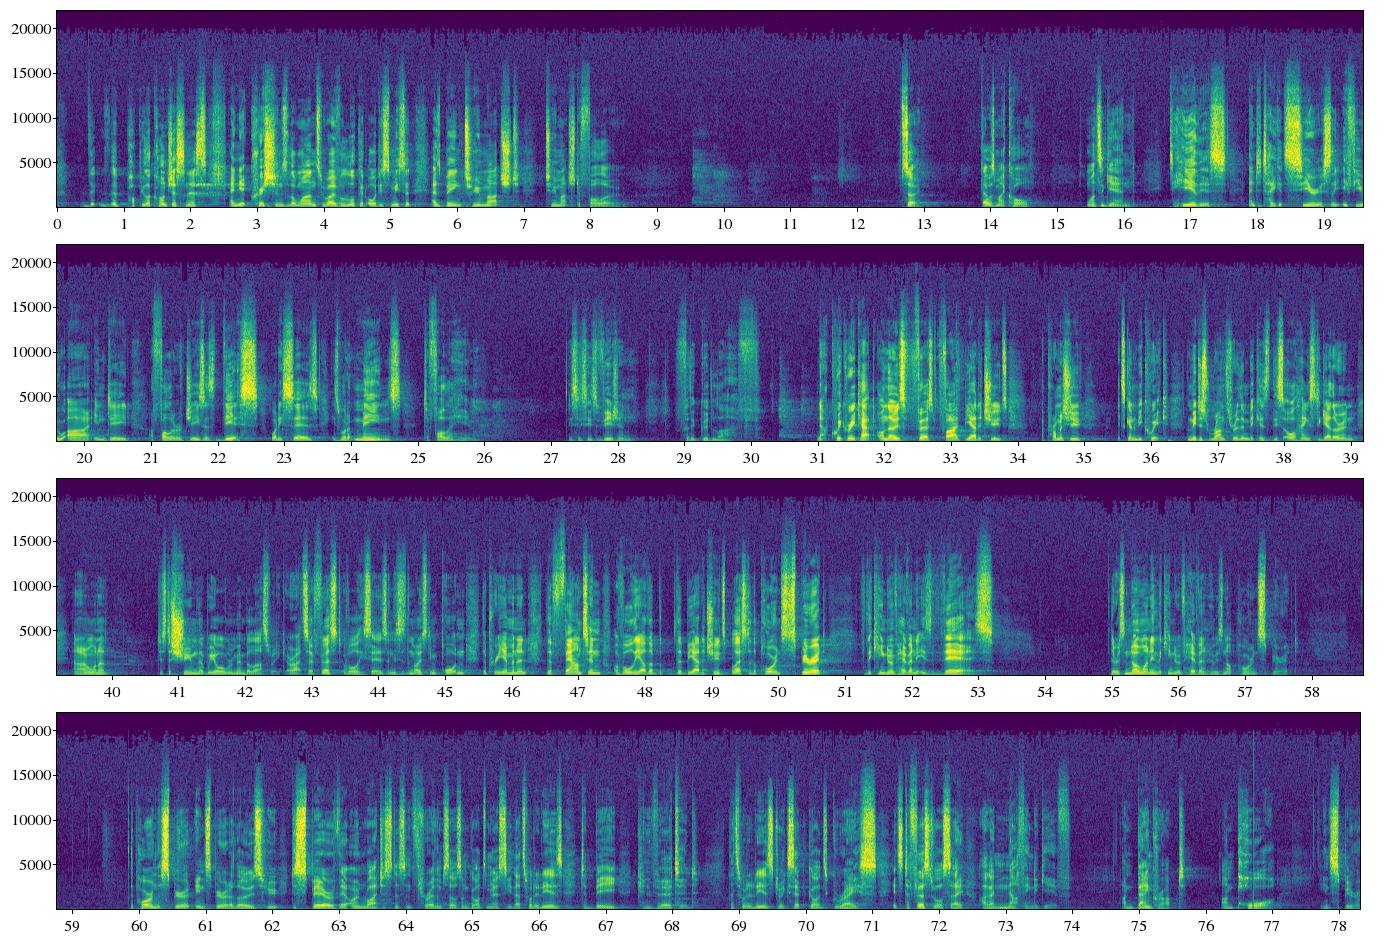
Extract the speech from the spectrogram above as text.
the, the, popular consciousness, and yet Christians are the ones who overlook it or dismiss it as being too much, too much to follow. So, that was my call, once again, to hear this and to take it seriously. If you are indeed a follower of Jesus, this, what he says, is what it means to follow him. This is his vision for the good life. Now, quick recap on those first five Beatitudes. I promise you it's going to be quick. Let me just run through them because this all hangs together and, and I don't want to just assume that we all remember last week. All right, so first of all, he says, and this is the most important, the preeminent, the fountain of all the other the Beatitudes blessed are the poor in spirit, for the kingdom of heaven is theirs. There is no one in the kingdom of heaven who is not poor in spirit. The poor in the spirit in spirit are those who despair of their own righteousness and throw themselves on God's mercy. That's what it is to be converted. That's what it is to accept God's grace. It's to first of all say, I got nothing to give. I'm bankrupt. I'm poor in spirit.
